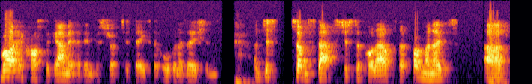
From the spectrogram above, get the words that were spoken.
right across the gamut of infrastructure data organizations. And just some stats just to pull out. So from my notes, 85%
